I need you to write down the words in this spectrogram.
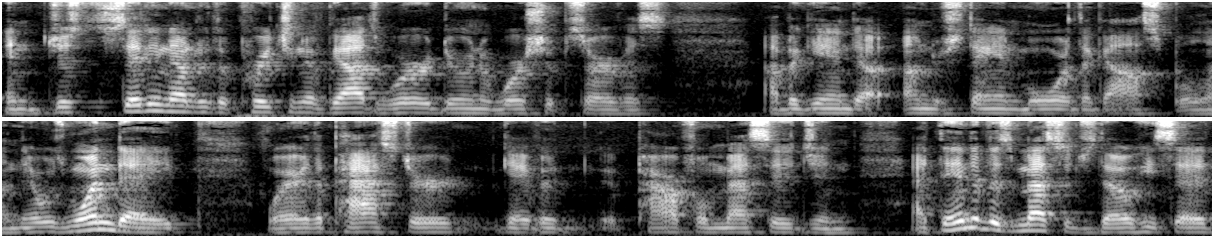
and just sitting under the preaching of God's word during a worship service, I began to understand more of the gospel. And there was one day where the pastor gave a powerful message, and at the end of his message, though, he said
